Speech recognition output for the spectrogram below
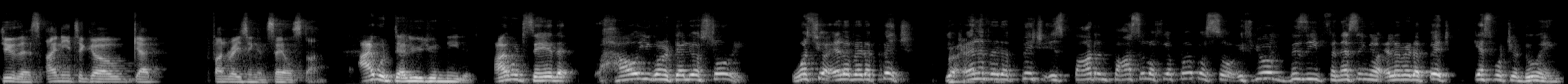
do this. I need to go get fundraising and sales done." I would tell you, you need it. I would say that how are you going to tell your story? What's your elevator pitch? Your okay. elevator pitch is part and parcel of your purpose. So if you're busy finessing your elevator pitch, guess what you're doing?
